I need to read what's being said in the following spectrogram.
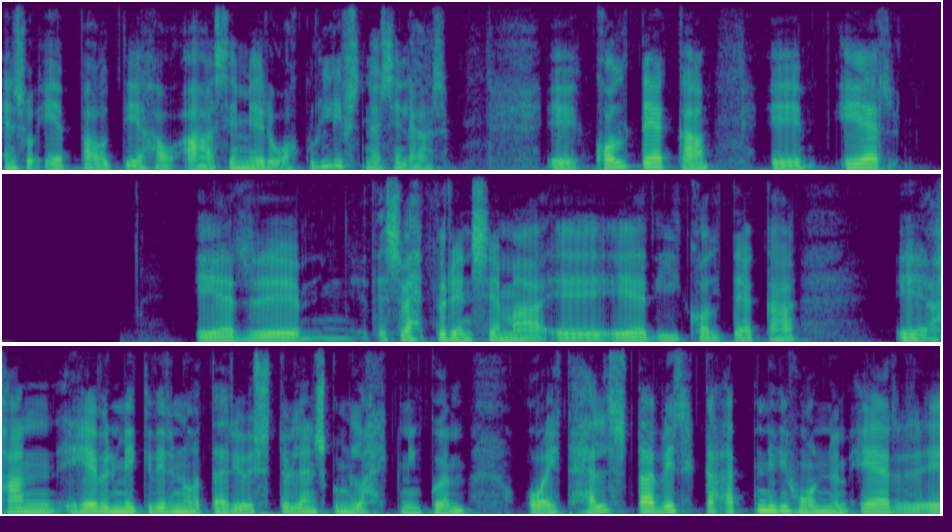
eins og EPA og DHA sem eru okkur lífsnöðsynlegar. Uh, Koldega uh, er er sveppurinn sem e, er í koldega e, hann hefur mikið verið notaður í austurlenskum lækningum og eitt helsta virka efnið í honum er e,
